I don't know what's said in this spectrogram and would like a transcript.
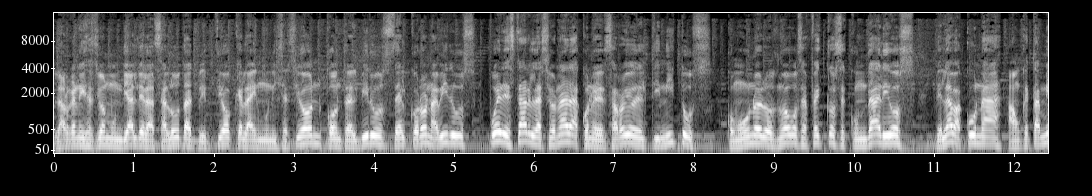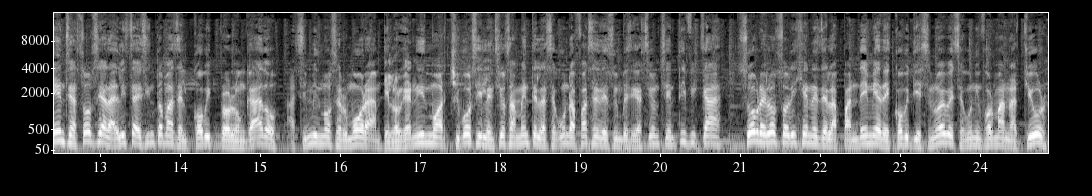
La Organización Mundial de la Salud advirtió que la inmunización contra el virus del coronavirus puede estar relacionada con el desarrollo del tinnitus como uno de los nuevos efectos secundarios de la vacuna, aunque también se asocia a la lista de síntomas del COVID prolongado. Asimismo, se rumora que el organismo archivó silenciosamente la segunda fase de su investigación científica sobre los orígenes de la pandemia de COVID-19, según informa Nature.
